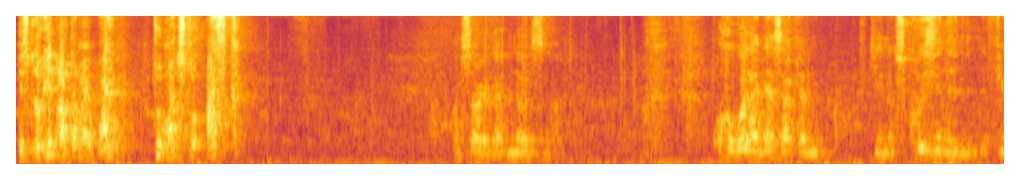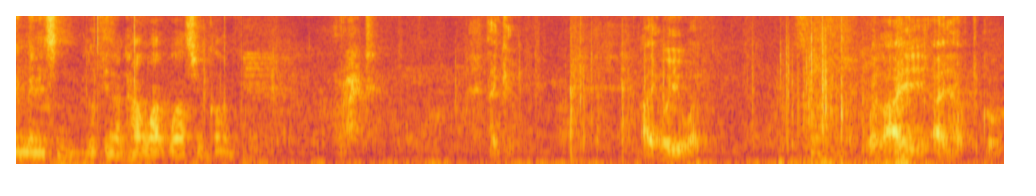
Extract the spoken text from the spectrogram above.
Is looking after my wife too much to ask? I'm sorry, Dad. No, it's not. Oh, well, I guess I can, you know, squeeze in a, a few minutes and look in on how while, whilst you're gone. All right. Thank you. I owe you one. Well, I, I have to go.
